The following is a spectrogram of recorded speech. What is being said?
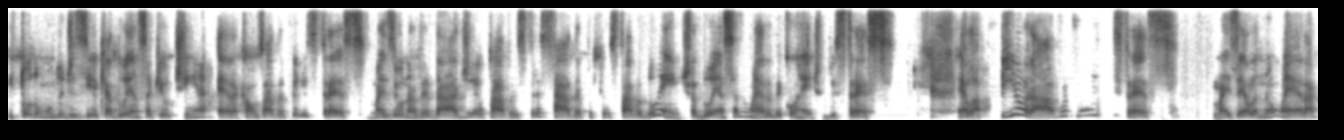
e todo mundo dizia que a doença que eu tinha era causada pelo estresse, mas eu na verdade eu estava estressada porque eu estava doente. A doença não era decorrente do estresse. Ela piorava com o estresse, mas ela não era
